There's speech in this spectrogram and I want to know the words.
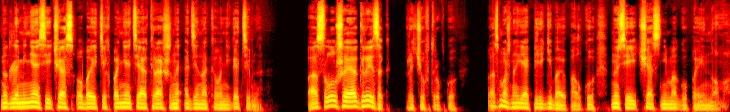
но для меня сейчас оба этих понятия окрашены одинаково негативно. «Послушай, огрызок!» — рычу в трубку. Возможно, я перегибаю палку, но сейчас не могу по-иному.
